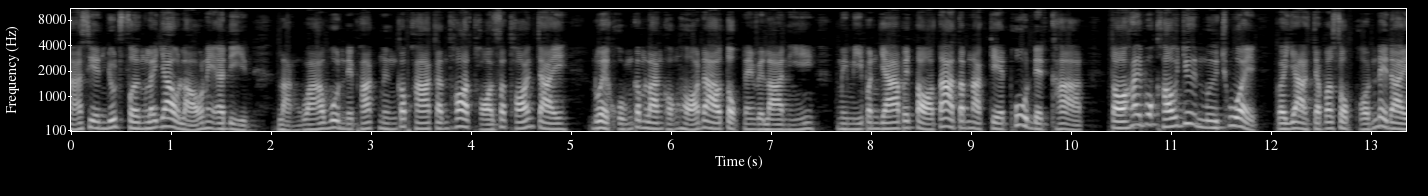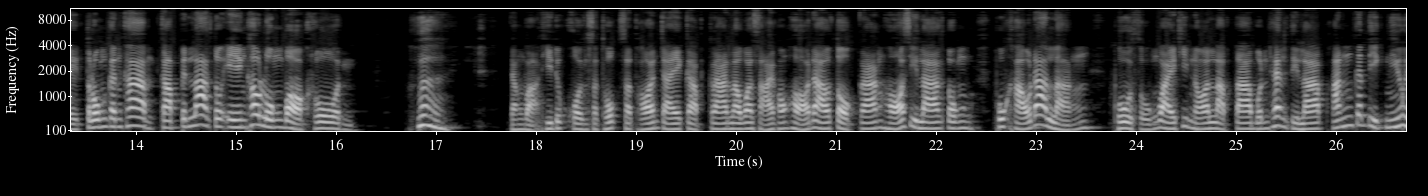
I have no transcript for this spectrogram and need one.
หาเซียนยุทธเฟิงและเย่าเหลาในอดีต หลังว้าวุ่นในพักหนึ่งก็พากันทอดถอนสะท้อนใจ ด้วยขุมกำลังของหอดาวตกในเวลานี้ ไม่มีปัญญาไปต่อต้านตำหนักเจดพูดเด็ดขาด ต่อให้พวกเขายื่นมือช่วย ก็อยากจะประสบผลใดๆ ตรงกันข้ามกลับเป็นลากตัวเองเข้าลงบ่อโคลนเฮ้ยจังหวะที่ทุกคนสะทกสะท้อนใจกับการลาวสายของหอดาวตกกลางหอศิลาตรงภูเขาด้านหลัง ผู้สูงวัยที่นอนหลับตาบนแท่นศิลาพันกระดิกนิ้ว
